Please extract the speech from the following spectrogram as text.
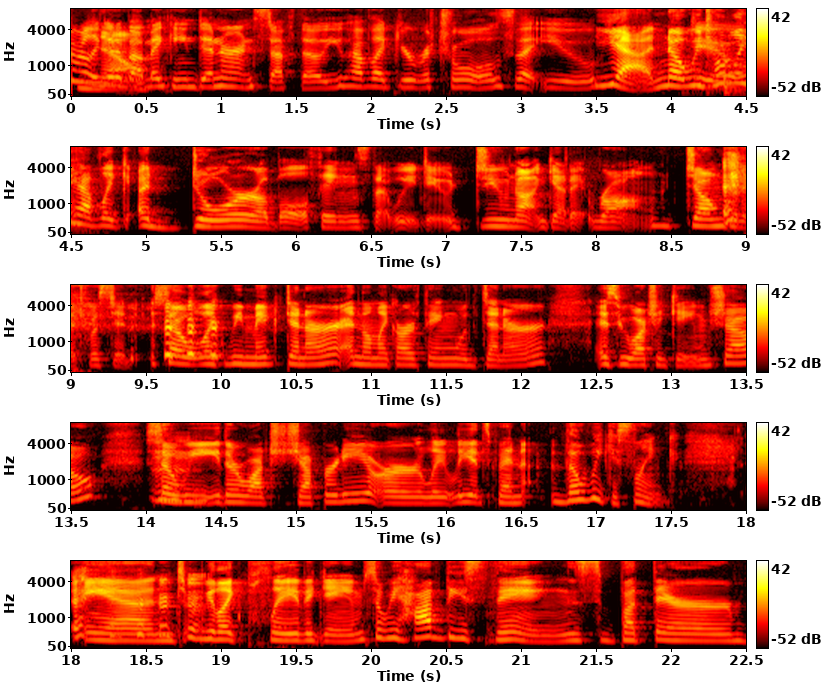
are really good about making dinner and stuff, though. You have like your rituals that you. Yeah, no, we do. totally have like adorable things that we do. Do not get it wrong. Don't get it twisted. So like we make dinner and then like our thing with dinner is we watch a game show. So we Mhm. either watch Jeopardy or lately it's been The Weakest Link. And we like play the game. So we have these things, but they're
